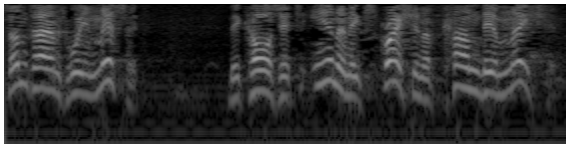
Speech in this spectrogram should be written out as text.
Sometimes we miss it because it's in an expression of condemnation.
